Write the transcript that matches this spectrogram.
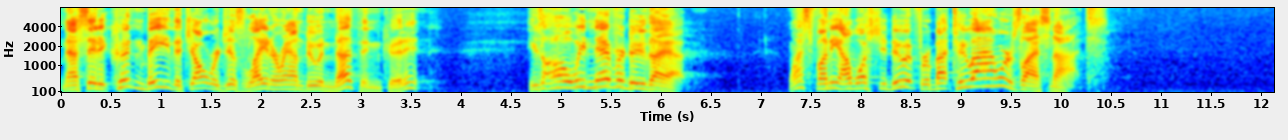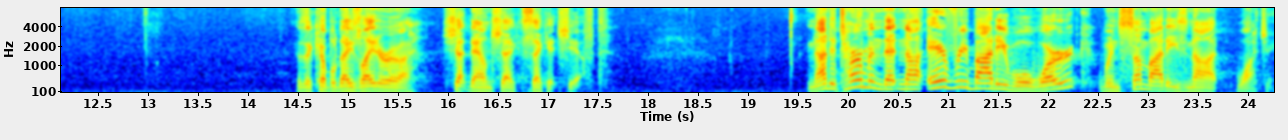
Now I said, It couldn't be that y'all were just laying around doing nothing, could it? He's, Oh, we'd never do that. Well, that's funny. I watched you do it for about two hours last night. It was a couple days later, I shut down second shift. And I determined that not everybody will work when somebody's not watching.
